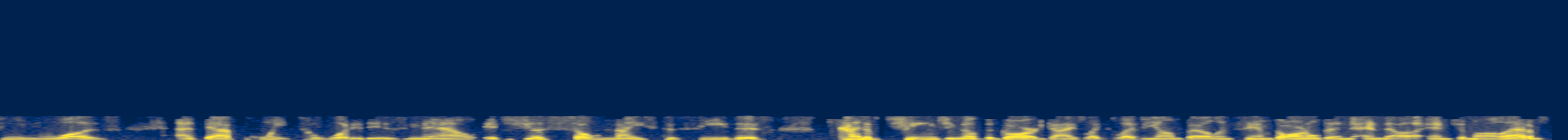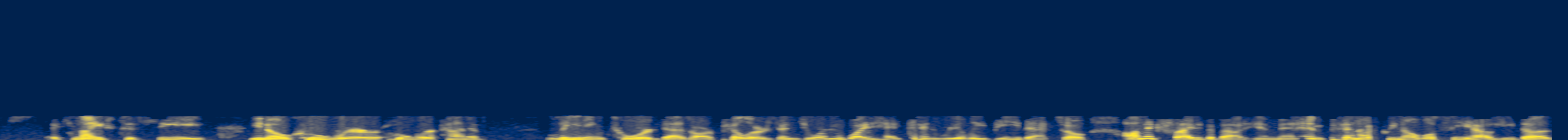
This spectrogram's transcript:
team was at that point to what it is now, it's just so nice to see this kind of changing of the guard. Guys like Le'Veon Bell and Sam Darnold and and uh, and Jamal Adams. It's nice to see, you know, who we're who we're kind of leaning towards as our pillars, and Jordan Whitehead can really be that. So I'm excited about him, man. And Pinnock, you know, we'll see how he does.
